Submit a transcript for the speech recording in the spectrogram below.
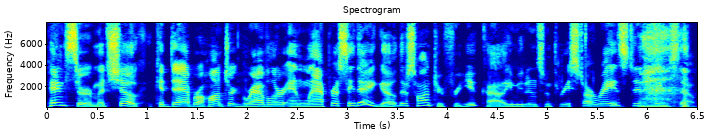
Pinsir, Machoke, Kadabra, Haunter, Graveler, and Lapras. See, there you go. There's Haunter for you, Kyle. You be doing some three-star raids? Didn't think so.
